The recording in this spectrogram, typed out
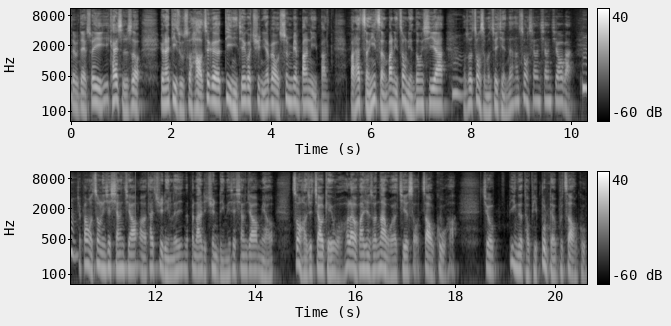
对不对？所以一开始的时候，原来地主说好，这个地你接过去，你要不要我顺便帮你把把它整一整，帮你种点东西啊？我说种什么最简单？他种香香蕉吧，就帮我种了一些香蕉啊。他去领了不哪里去领了一些香蕉苗，种好就交给我。后来我发现说，那我要接手照顾哈，就。硬着头皮不得不照顾。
